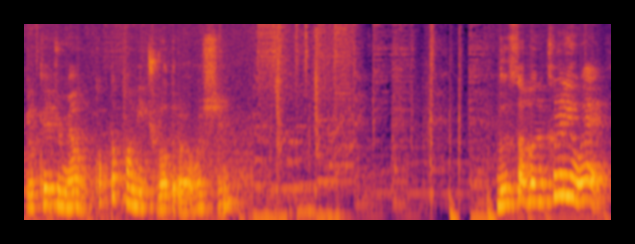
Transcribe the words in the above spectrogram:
이렇게 해주면 텁텁함이 줄어들어요, 훨씬. 눈썹은 클리오의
